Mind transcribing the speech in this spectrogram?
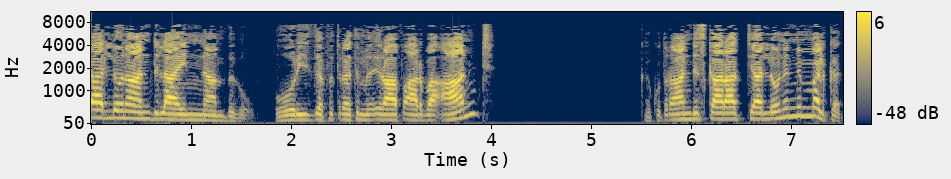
ያለውን አንድ ላይ እናንብበው። ኦሪት ዘፍጥረት ምዕራፍ አርባ አንድ ከቁጥር አንድ እስከ አራት ያለውን እንመልከት።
